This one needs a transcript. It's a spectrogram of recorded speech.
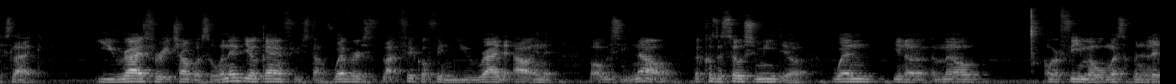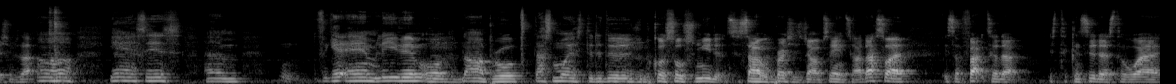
it's like you ride for each other. So whenever you're going through stuff, whether it's like thick or thin, you ride it out in it. But obviously now, because of social media, when you know a male or a female will mess up in a relationship, it's like, oh yeah, sis, um, forget him, leave him, or nah, bro, that's moist. da," Because social media, societal pressures. You know what I'm saying? So that's why it's a factor that is to consider as to why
